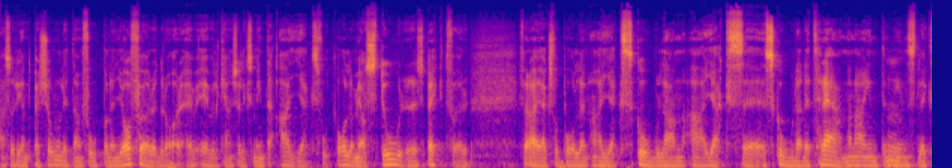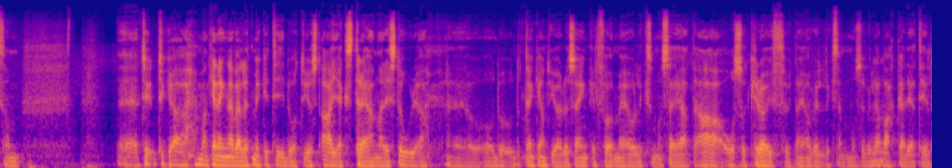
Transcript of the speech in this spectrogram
alltså rent personligt, den fotbollen jag föredrar är, är väl kanske liksom inte Ajax-fotbollen. Men jag har stor respekt för, för Ajax-fotbollen, Ajax-skolan, Ajax-skolade tränarna inte mm. minst. Liksom, eh, ty, tycker jag man kan ägna väldigt mycket tid åt just Ajax tränarhistoria. Eh, och då, då, tänker jag inte göra det så enkelt för mig och, liksom och säga att ah, och så Cruyff, utan jag vill liksom, måste vilja mm. backa det till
